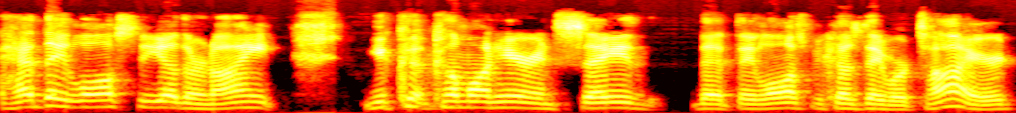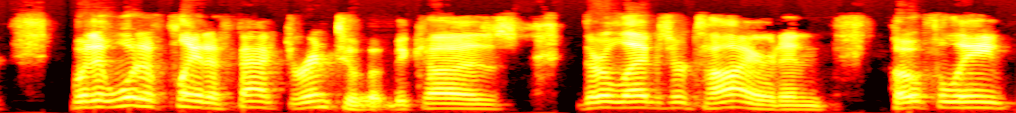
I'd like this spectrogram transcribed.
had they lost the other night, you couldn't come on here and say that they lost because they were tired, but it would have played a factor into it because their legs are tired, and hopefully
